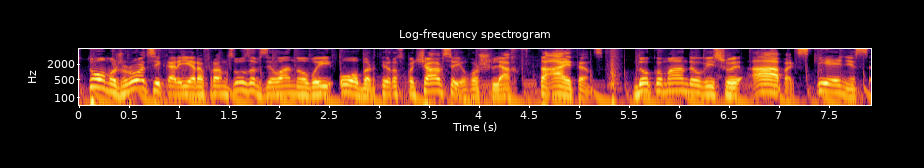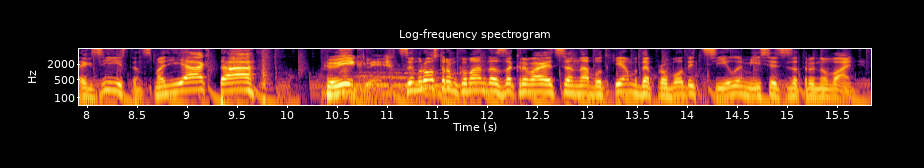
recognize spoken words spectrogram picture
В тому ж році кар'єра француза взяла новий оберт і розпочався його шлях в Тайтенс. До команди увійшли Apex, Kenis, Existence, Maniac та Квіклі. Цим ростером команда закривається на буткемп, де проводить цілий місяць за тренуваннями.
